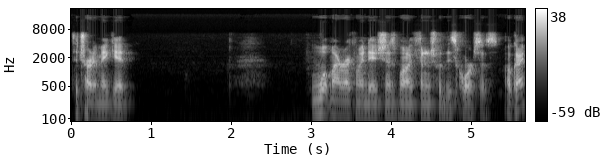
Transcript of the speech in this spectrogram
to try to make it what my recommendation is when I finish with these courses. Okay.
